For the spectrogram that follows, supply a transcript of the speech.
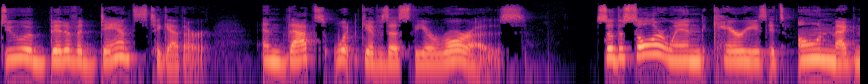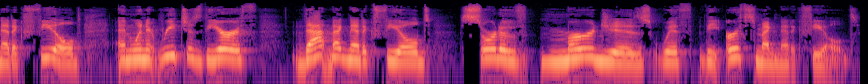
do a bit of a dance together and that's what gives us the auroras. So the solar wind carries its own magnetic field, and when it reaches the Earth, that magnetic field sort of merges with the Earth's magnetic field.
